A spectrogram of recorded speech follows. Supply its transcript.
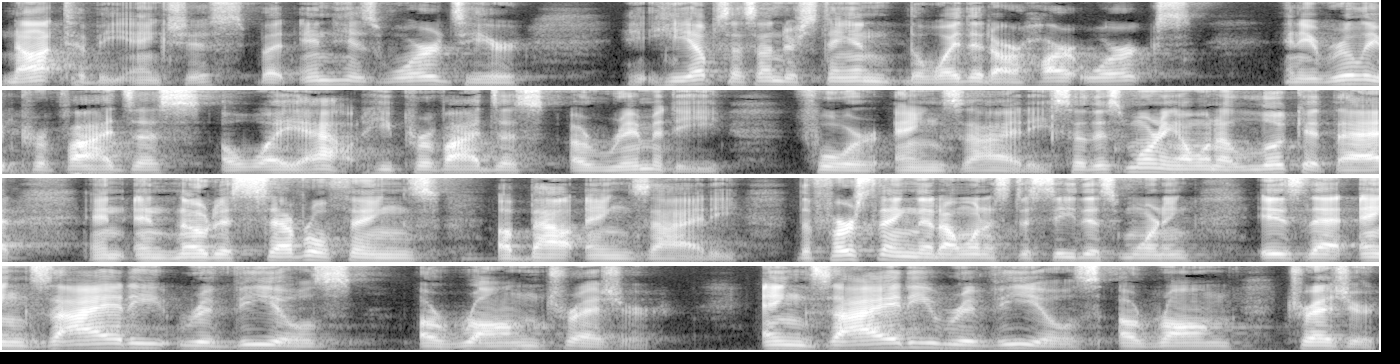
not to be anxious, but in his words here, he helps us understand the way that our heart works, and he really provides us a way out. He provides us a remedy for anxiety. So this morning I want to look at that and, and notice several things about anxiety. The first thing that I want us to see this morning is that anxiety reveals a wrong treasure. Anxiety reveals a wrong treasure.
